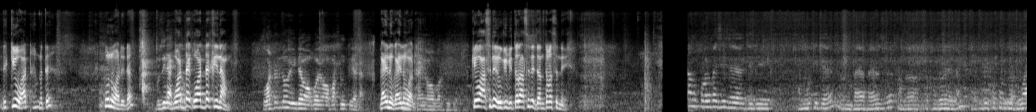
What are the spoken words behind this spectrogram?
এটা কি ওয়ার্ড এমনিতে কোন ওয়ার্ড এটা? বুঝি না ওয়ার্ডটা ওয়ার্ডটা কি নাম? ওয়াটার লো এটা operation theatre gynae gynae ward. Gynae operation কেউ আসেনি রুগী ভিতরে আসেনি জানতে পারছেনি আমি কল পাইছি যে যদি আমি ওটিতে ভাইয়া ভাইয়া হয়েছে আমরা প্রথম ধরে এলাম। প্রথম ধোয়া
